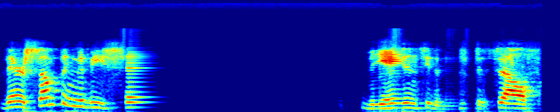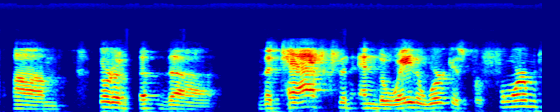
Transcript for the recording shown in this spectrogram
There's something to be said the agency, the business itself, um, sort of the, the, the tasks and, and, the way the work is performed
